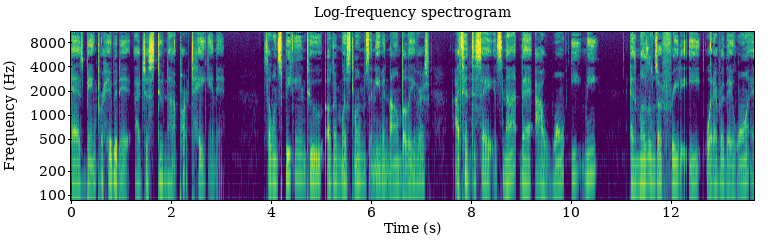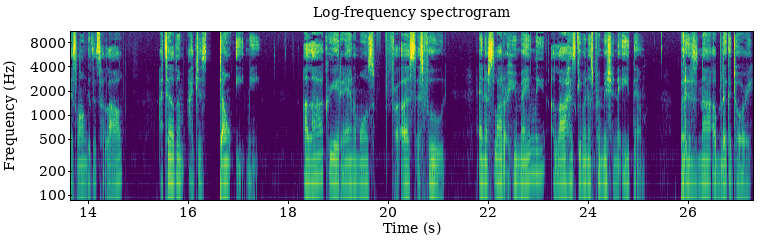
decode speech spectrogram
as being prohibited, I just do not partake in it. So, when speaking to other Muslims and even non believers, I tend to say it's not that I won't eat meat, as Muslims are free to eat whatever they want as long as it's halal. I tell them I just don't eat meat. Allah created animals for us as food, and if slaughtered humanely, Allah has given us permission to eat them, but it is not obligatory.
